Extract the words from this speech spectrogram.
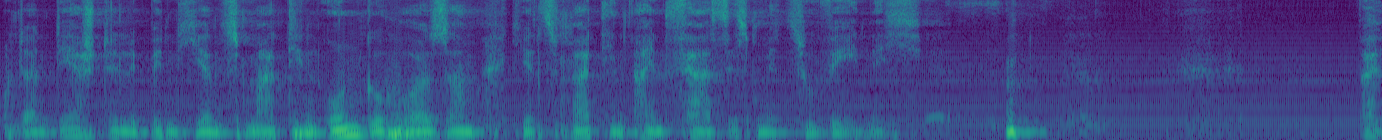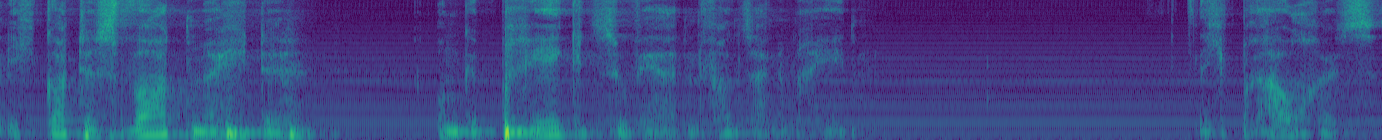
Und an der Stelle bin ich Jens Martin ungehorsam. Jens Martin, ein Vers ist mir zu wenig. Weil ich Gottes Wort möchte, um geprägt zu werden von seinem Reden. Ich brauche es.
